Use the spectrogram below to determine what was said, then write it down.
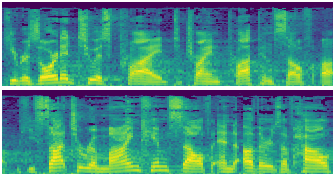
he resorted to his pride to try and prop himself up. He sought to remind himself and others of how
